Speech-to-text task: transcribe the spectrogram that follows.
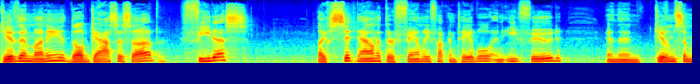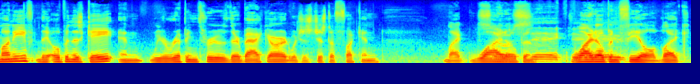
give them money, they'll gas us up, feed us, like sit down at their family fucking table and eat food and then give them some money. They open this gate and we're ripping through their backyard, which is just a fucking like wide So open sick, wide open field. Like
